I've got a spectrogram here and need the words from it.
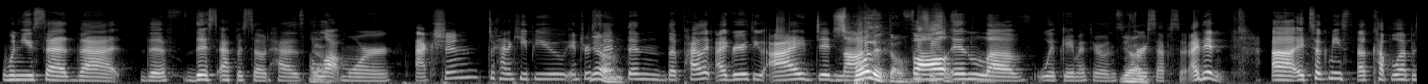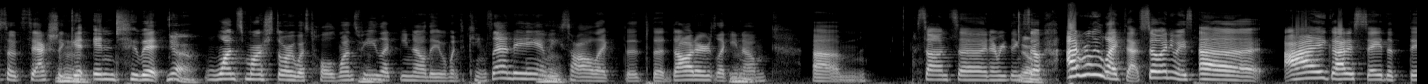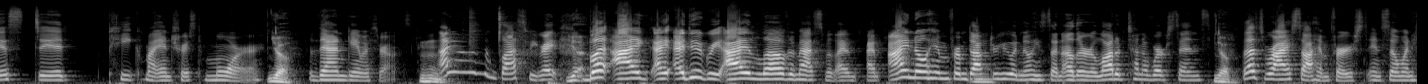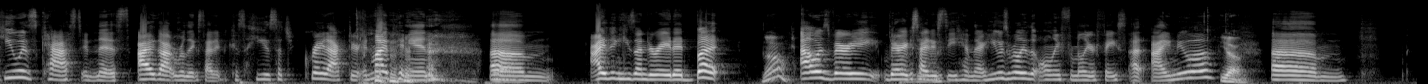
when you said that the this episode has a lot more action to kind of keep you interested Yeah. than the pilot. I agree with you. I did not it. Fall in love with Game of Thrones the first episode. I didn't. Uh, it took me a couple episodes to actually get into it. Mm-hmm. Yeah. Mm-hmm. Once more story was told. Once we like you know they went to King's Landing and we saw like the the daughters like you know, um, Sansa and everything. Mm-hmm. Yeah. So I really like that. So anyways, uh, I gotta say that this did pique my interest more Yeah. than Game of Thrones. I know blasphemy, right? Mm-hmm. Yeah. But I, I, I do agree. I loved Matt Smith. I, I, I know him from Doctor Who. I know he's done other a lot of ton of work since. Mm-hmm. Yeah. But that's where I saw him first. And so when he was cast in this, I got really excited because he is such a great actor, in my opinion. um, I think he's underrated, but No. I was very, very excited to see him there. He was really the only familiar face that I knew of. Yeah. Um,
